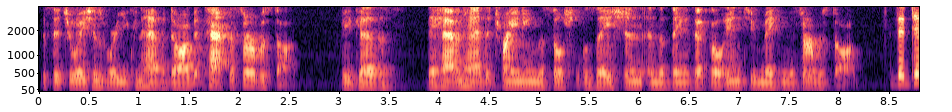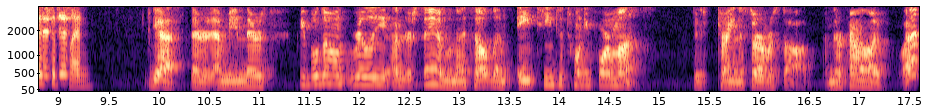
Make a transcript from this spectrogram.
the situations where you can have a dog attack a service dog because they haven't had the training, the socialization, and the things that go into making a service dog. The discipline. Yes, there. I mean, there's people don't really understand when I tell them 18 to 24 months to train a service dog, and they're kind of like, "What?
